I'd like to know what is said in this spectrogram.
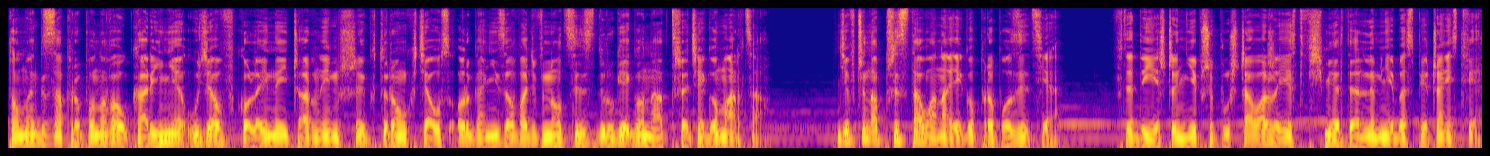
Tomek zaproponował Karinie udział w kolejnej czarnej mszy, którą chciał zorganizować w nocy z 2 na 3 marca. Dziewczyna przystała na jego propozycję. Wtedy jeszcze nie przypuszczała, że jest w śmiertelnym niebezpieczeństwie.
